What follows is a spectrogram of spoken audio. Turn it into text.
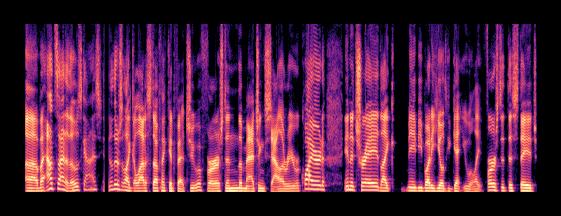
Uh, but outside of those guys, you know, there's like a lot of stuff that could fetch you a first and the matching salary required in a trade. Like maybe Buddy Hield could get you a late first at this stage,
